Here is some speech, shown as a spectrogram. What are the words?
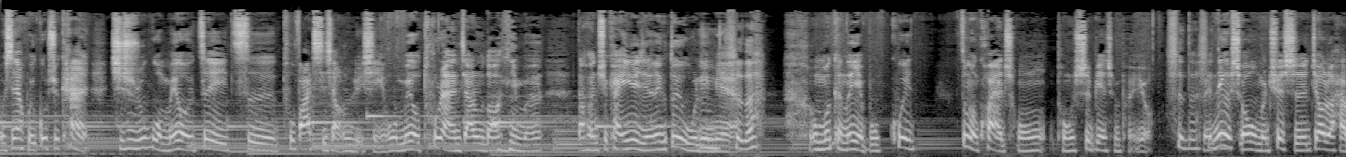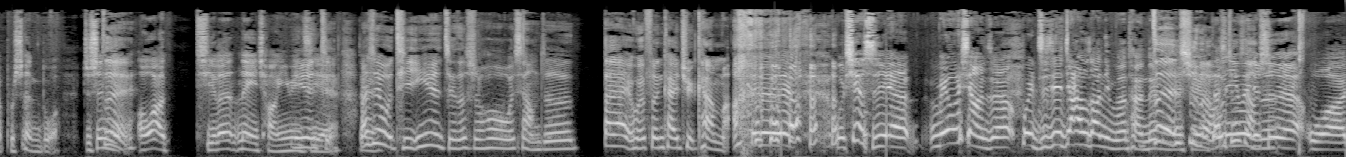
我现在回过去看，其实如果没有这一次突发奇想的旅行，我没有突然加入到你们打算去看音乐节的那个队伍里面，嗯是的，我们可能也不会这么快从同事变成朋友。是的，是对，的。那个时候我们确实交流还不是很多，只是你偶尔提了那一场音乐节，乐节，对而且我提音乐节的时候，我想着大家也会分开去看嘛。对 对对，我确实也没有想着会直接加入到你们的团队里面去对是的但是因为就是我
